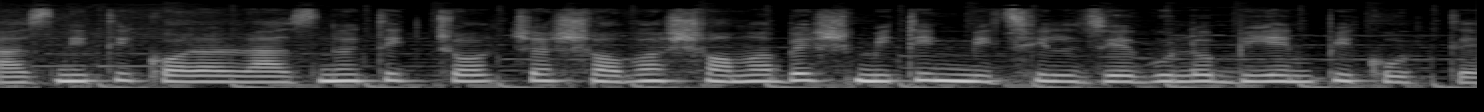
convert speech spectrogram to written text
রাজনীতি করার রাজনৈতিক চর্চা, সভা, সমাবেশ, মিটিং, মিছিল যেগুলো বিএনপি করতে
